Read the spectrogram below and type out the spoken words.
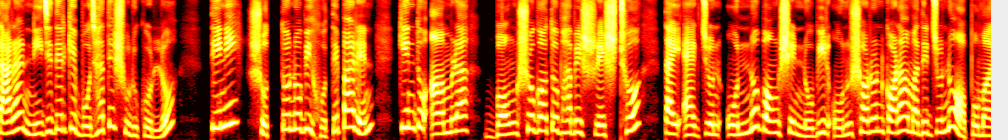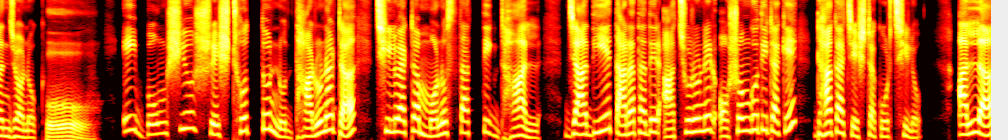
তারা নিজেদেরকে বোঝাতে শুরু করল তিনি সত্যনবী হতে পারেন কিন্তু আমরা বংশগতভাবে শ্রেষ্ঠ তাই একজন অন্য বংশের নবীর অনুসরণ করা আমাদের জন্য অপমানজনক। ও। এই বংশীয় শ্রেষ্ঠত্ব ধারণাটা ছিল একটা মনস্তাত্ত্বিক ঢাল যা দিয়ে তারা তাদের আচরণের অসঙ্গতিটাকে ঢাকা চেষ্টা করছিল। আল্লাহ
